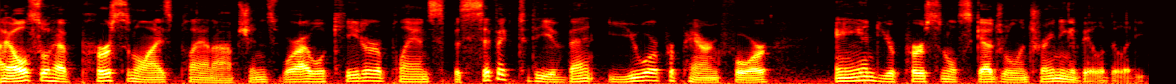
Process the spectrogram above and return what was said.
I also have personalized plan options where I will cater a plan specific to the event you are preparing for and your personal schedule and training availability.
